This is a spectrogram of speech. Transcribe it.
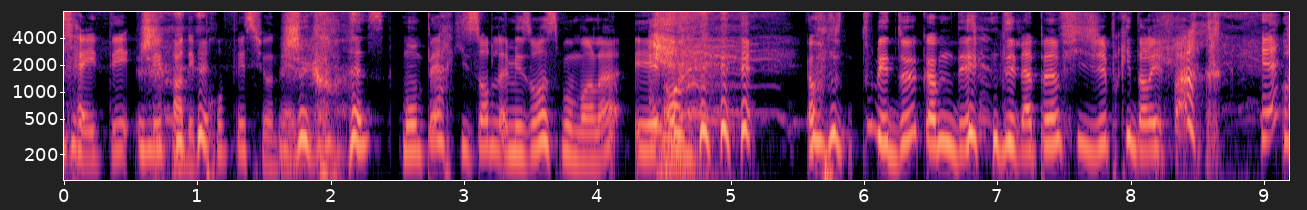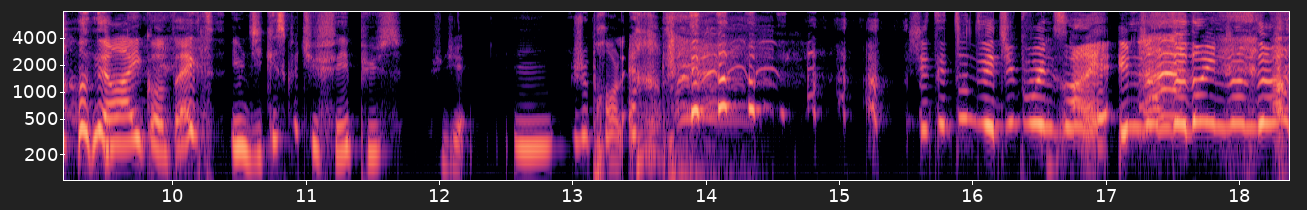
Ça a été fait par des professionnels. je croise mon père qui sort de la maison à ce moment-là, et on- tous les deux comme des, des lapins figés pris dans les phares. on est en eye contact. Il me dit Qu'est-ce que tu fais, puce? Je dis Hmm, Je prends l'air. J'étais toute vêtue pour une soirée, une jambe dedans, une jambe dehors.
